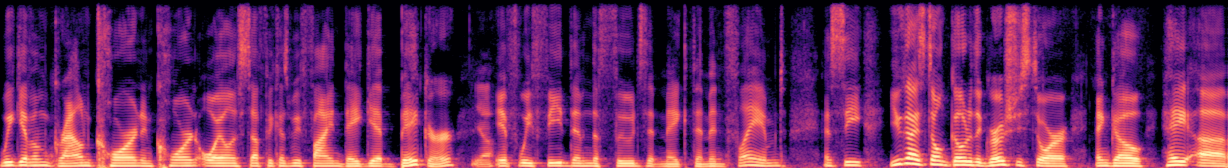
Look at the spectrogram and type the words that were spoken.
we give them ground corn and corn oil and stuff because we find they get bigger Yeah. if we feed them the foods that make them inflamed." And see, you guys don't go to the grocery store and go, "Hey, uh,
